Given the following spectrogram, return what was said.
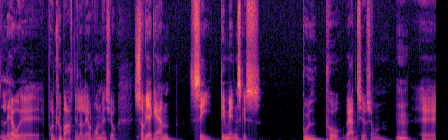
lave øh, på en klubaften, eller lave et one-man-show, så vil jeg gerne se det menneskes bud på verdenssituationen. Mm. Øh,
